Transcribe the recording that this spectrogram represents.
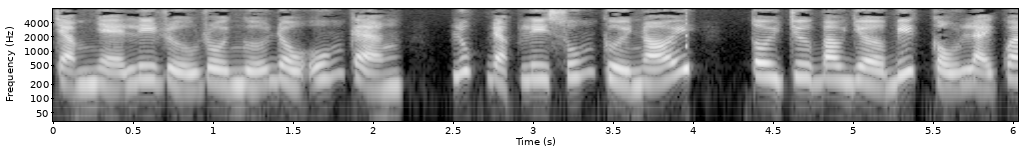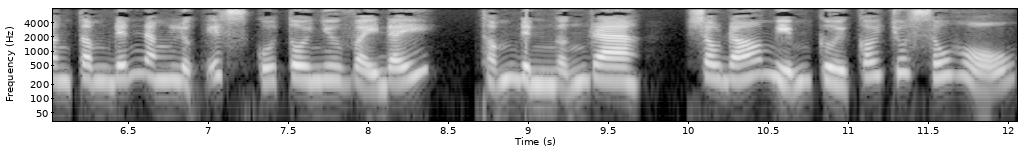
chạm nhẹ ly rượu rồi ngửa đầu uống cạn, lúc đặt ly xuống cười nói, tôi chưa bao giờ biết cậu lại quan tâm đến năng lực X của tôi như vậy đấy, thẩm đình ngẩn ra, sau đó mỉm cười có chút xấu hổ,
